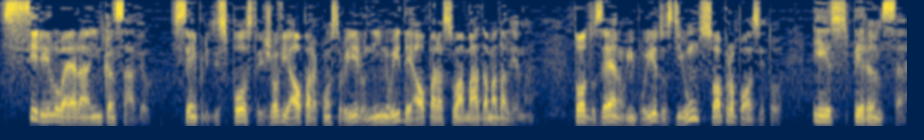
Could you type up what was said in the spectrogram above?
Cirilo era incansável, sempre disposto e jovial para construir o ninho ideal para sua amada Madalena. Todos eram imbuídos de um só propósito: esperança.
